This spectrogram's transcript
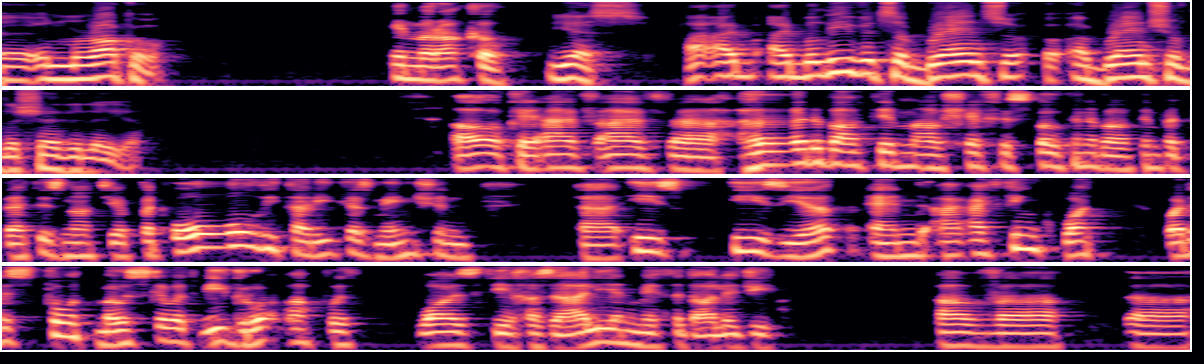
Uh, in Morocco. In Morocco. Yes, I, I believe it's a branch a branch of the Shadhiliya. Oh, okay. I've I've uh, heard about him. Our sheikh has spoken about him, but that is not yet. But all the tariqas mentioned uh, is easier, and I, I, think what what is taught mostly, what we grew up with, was the Ghazalian methodology of uh, uh,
